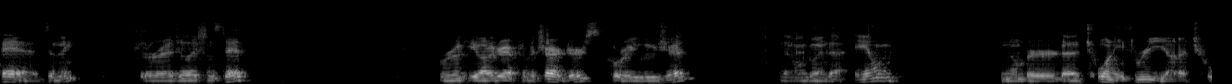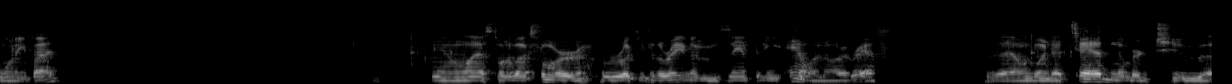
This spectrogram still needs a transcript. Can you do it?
Tad tonight. Congratulations, Tad. Rookie autograph for the Chargers, Corey Liuget. Then I'm going to Allen, numbered uh, 23 out of 25. And last one of box four, rookie for the Ravens, Anthony Allen autograph. That one going to Ted, number two,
